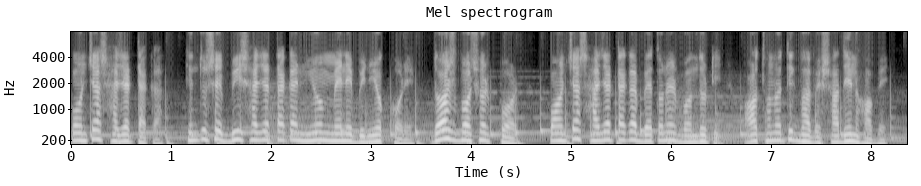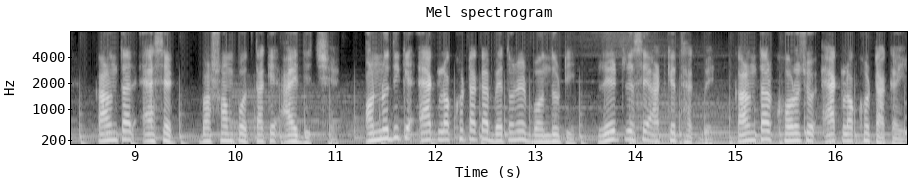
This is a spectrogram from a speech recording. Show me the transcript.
পঞ্চাশ হাজার টাকা, কিন্তু সে বিশ হাজার টাকা নিয়ম মেনে বিনিয়োগ করে। দশ বছর পর পঞ্চাশ হাজার টাকা বেতনের বন্ধুটি অর্থনৈতিকভাবে স্বাধীন হবে, কারণ তার অ্যাসেট বা সম্পদ তাকে আয় দিচ্ছে। অন্যদিকে এক লক্ষ টাকা বেতনের বন্ধুটি রেট রেসে আটকে থাকবে, কারণ তার খরচও এক লক্ষ টাকাই।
